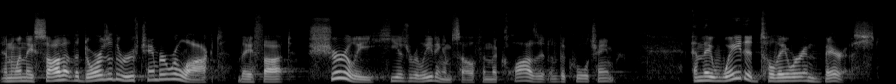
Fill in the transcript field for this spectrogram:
and when they saw that the doors of the roof chamber were locked, they thought, Surely he is relieving himself in the closet of the cool chamber. And they waited till they were embarrassed.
